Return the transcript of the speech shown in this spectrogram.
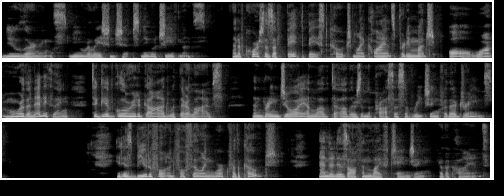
New learnings, new relationships, new achievements. And of course, as a faith based coach, my clients pretty much all want more than anything to give glory to God with their lives and bring joy and love to others in the process of reaching for their dreams. It is beautiful and fulfilling work for the coach, and it is often life changing for the client.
